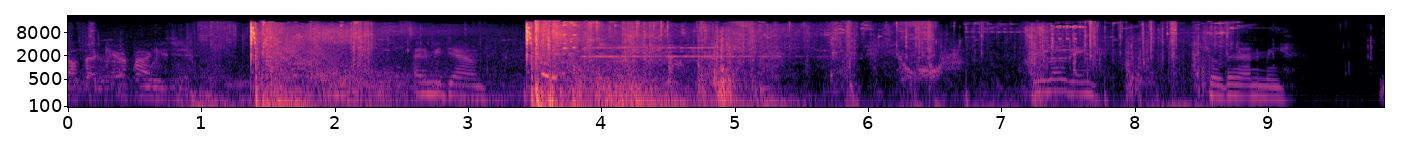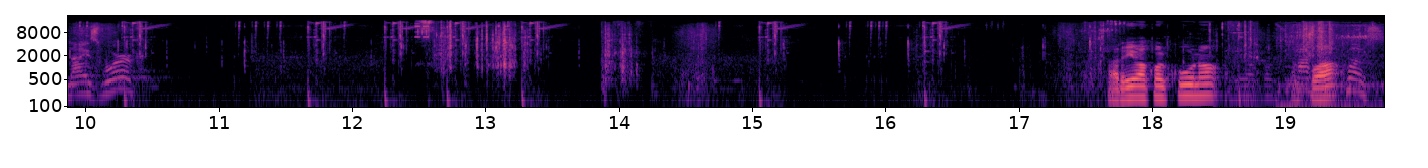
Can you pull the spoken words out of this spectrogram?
out that care package. Enemy down. Reloading. Killed an enemy. Nice work. Arriva qualcuno? Qua? Close.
